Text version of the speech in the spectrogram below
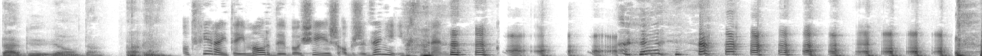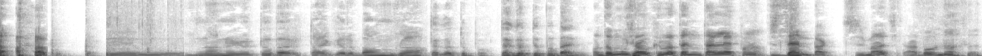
tak, już No. wiem, tak. Otwieraj tej mordy, bo siejesz obrzydzenie i wstręt. Znany youtuber Tiger Bonzo. Tego typu. Tego typu będzie. On to musiał chyba ten telefon w zębach trzymać, albo nosem.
